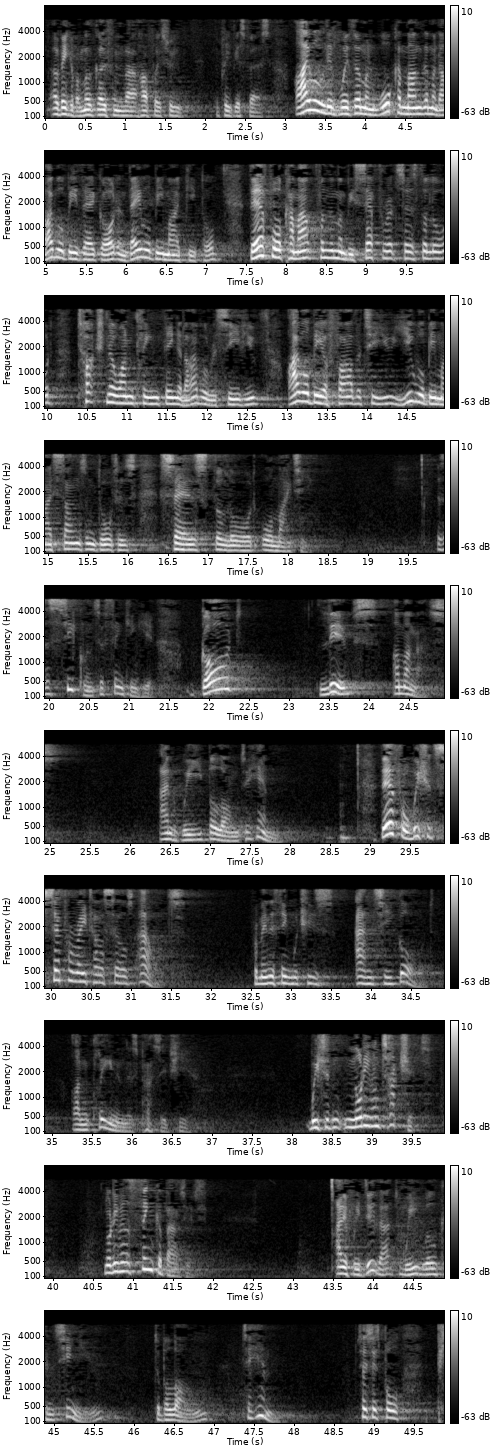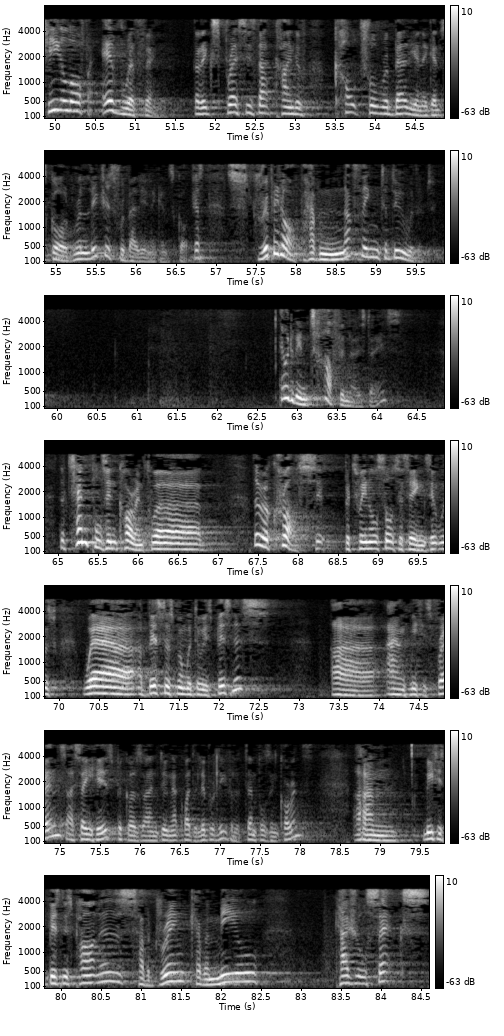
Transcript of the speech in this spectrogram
oh, beg your pardon, we'll go from about halfway through the previous verse. I will live with them and walk among them, and I will be their God, and they will be my people. Therefore, come out from them and be separate, says the Lord. Touch no unclean thing, and I will receive you. I will be a father to you. You will be my sons and daughters, says the Lord Almighty. There's a sequence of thinking here. God lives among us, and we belong to Him. Therefore, we should separate ourselves out from anything which is anti God, unclean in this passage here. We should not even touch it, not even think about it. And if we do that, we will continue to belong to Him. So says Paul, peel off everything that expresses that kind of cultural rebellion against God, religious rebellion against God. Just strip it off, have nothing to do with it. It would have been tough in those days. The temples in Corinth were they were a cross between all sorts of things. It was where a businessman would do his business uh, and meet his friends. I say his because I'm doing that quite deliberately for the temples in Corinth um, meet his business partners, have a drink, have a meal, casual sex,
